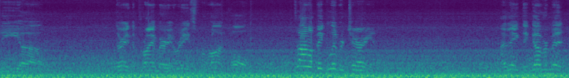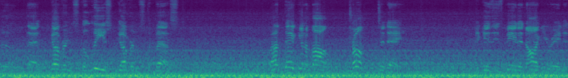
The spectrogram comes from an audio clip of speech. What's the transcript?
the uh, during the primary race for Ron Paul. So I'm a big libertarian. I think the government uh, that governs the least governs the best. I'm thinking about Trump today because he's being inaugurated.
